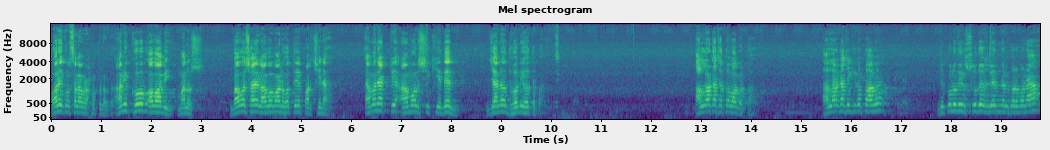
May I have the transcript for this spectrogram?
ওয়ালাইকুম সালাম রহমতুল্লাহ আমি খুব অভাবী মানুষ। ব্যবসায় লাভবান হতে পারছি না। এমন একটি আমল শিখিয়ে দেন যেন ধনী হতে পারে। আল্লাহর কাছে তোবা করতে হবে। আল্লাহর কাছে কি করতে হবে? যে কোনোদিন সুদেশ লেনদেন করব না,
